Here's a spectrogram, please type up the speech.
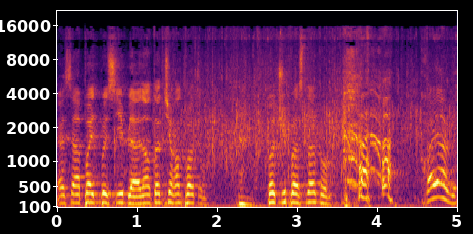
Ça va pas être possible. Non, toi, tu rentres pas, toi. Toi, tu passes là, toi. Incroyable.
